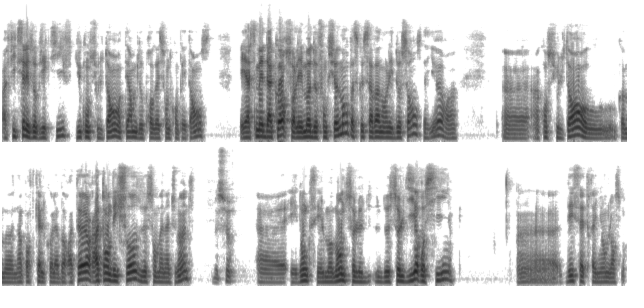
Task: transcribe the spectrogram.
à, fixer les objectifs du consultant en termes de progression de compétences et à se mettre d'accord sur les modes de fonctionnement, parce que ça va dans les deux sens d'ailleurs. un consultant ou comme n'importe quel collaborateur attend des choses de son management. Bien sûr. Euh, et donc, c'est le moment de se le, dire aussi euh, dès cette réunion de lancement.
